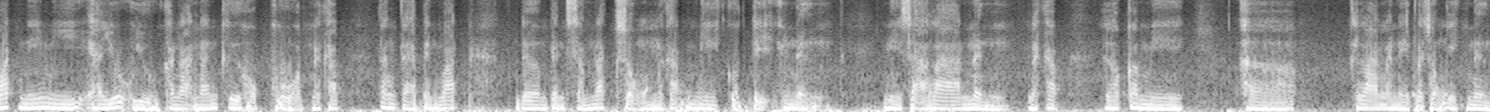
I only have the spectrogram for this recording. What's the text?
วัดนี้มีอายุอยู่ขณะนั้นคือ 6 ขวบนะครับ ตั้งแต่เป็นวัดเดิมเป็นสำนักสงฆ์นะครับ มีกุฏิหนึ่งมีศาลาหนึ่งนะครับ แล้วก็มีลานอเนกประสงค์อีกหนึ่ง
